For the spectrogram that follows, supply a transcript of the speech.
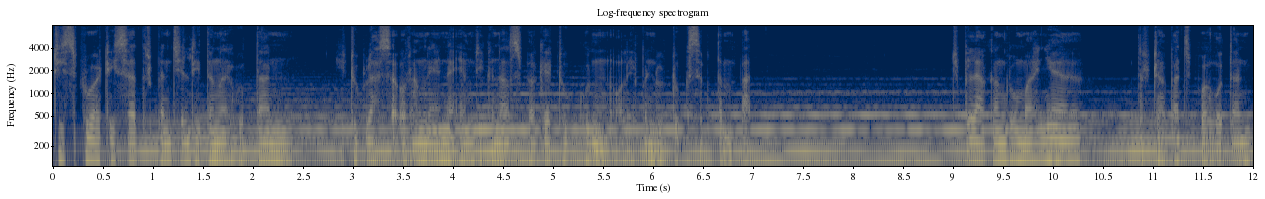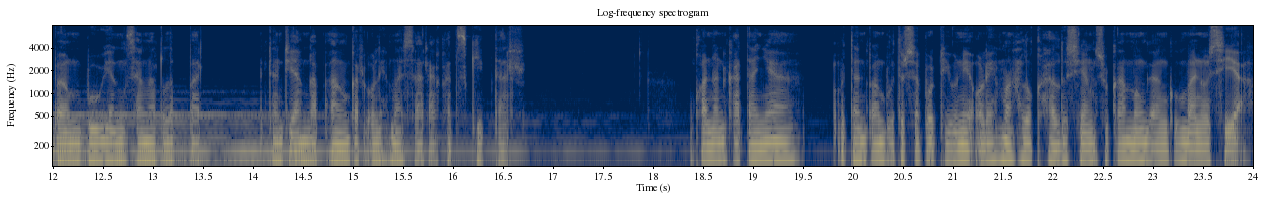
Di sebuah desa terpencil di tengah hutan, hiduplah seorang nenek yang dikenal sebagai dukun oleh penduduk setempat. Di belakang rumahnya terdapat sebuah hutan bambu yang sangat lebat dan dianggap angker oleh masyarakat sekitar. Konon katanya, hutan bambu tersebut dihuni oleh makhluk halus yang suka mengganggu manusia.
